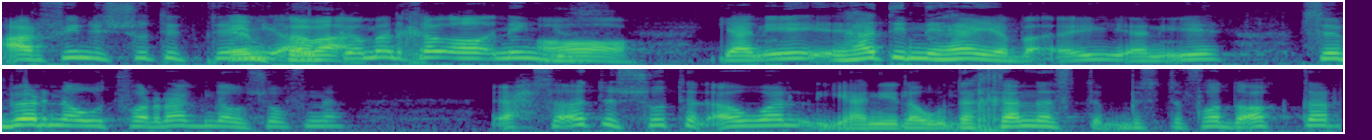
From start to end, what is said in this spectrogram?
عارفين الشوط الثاني أو بقى؟ كمان خل... آه ننجز. آه. يعني إيه؟ هات النهاية بقى. إيه؟ يعني إيه؟ سبرنا واتفرجنا وشفنا. إحصاءات الشوط الأول يعني لو دخلنا است- باستفاضة أكتر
